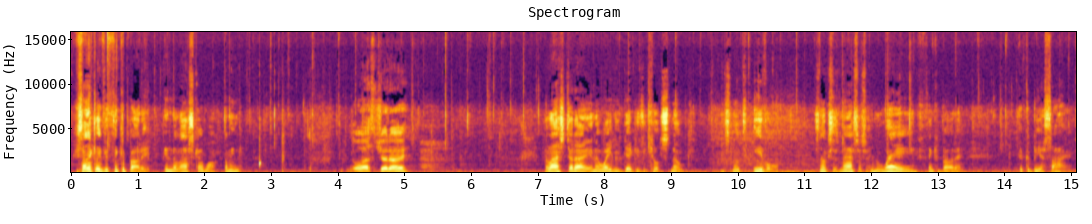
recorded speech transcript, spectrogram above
Because technically, if you think about it, in the Last Skywalker, I mean, the Last Jedi. The Last Jedi, in a way, he did because he killed Snoke. And Snoke's evil. Snoke's his master. So, in a way, think about it, it could be a sign.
